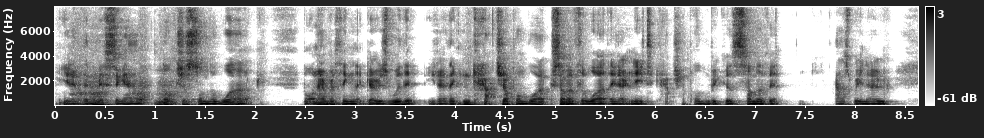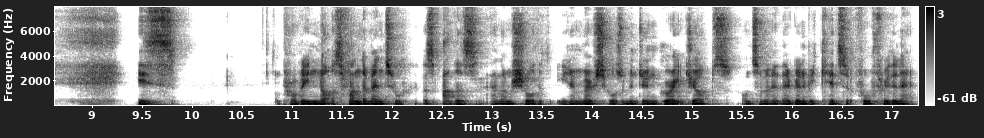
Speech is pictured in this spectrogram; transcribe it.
you know, they're missing out not just on the work, but on everything that goes with it. You know, they can catch up on work. Some of the work they don't need to catch up on because some of it, as we know, is probably not as fundamental as others. And I'm sure that, you know, most schools have been doing great jobs on some of it. There are going to be kids that fall through the net.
